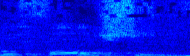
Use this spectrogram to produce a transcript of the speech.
Will fall soon.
